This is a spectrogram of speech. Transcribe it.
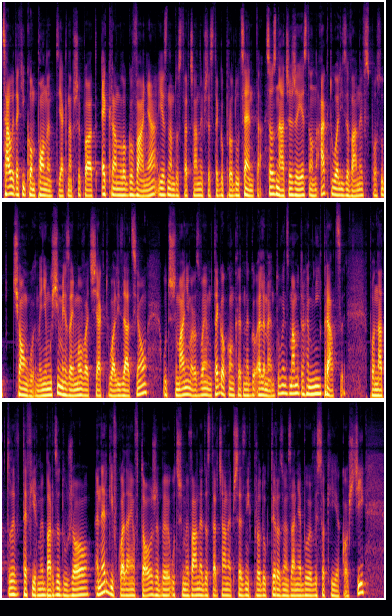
cały taki komponent, jak na przykład ekran logowania, jest nam dostarczany przez tego producenta, co znaczy, że jest on aktualizowany w sposób ciągły. My nie musimy zajmować się aktualizacją, utrzymaniem, rozwojem tego konkretnego elementu, więc mamy trochę mniej pracy. Ponadto te firmy bardzo dużo energii wkładają w to, żeby utrzymywane, dostarczane przez nich produkty, rozwiązania były wysokiej jakości E,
